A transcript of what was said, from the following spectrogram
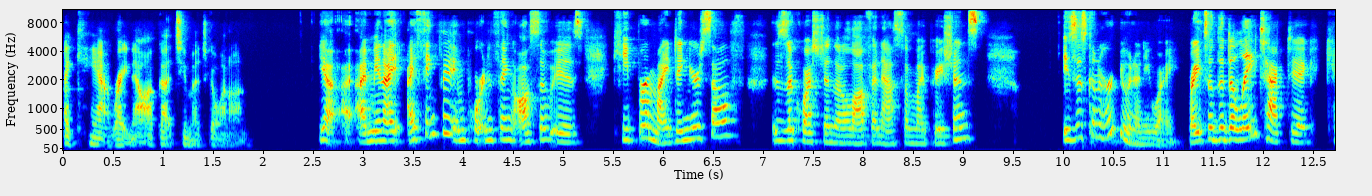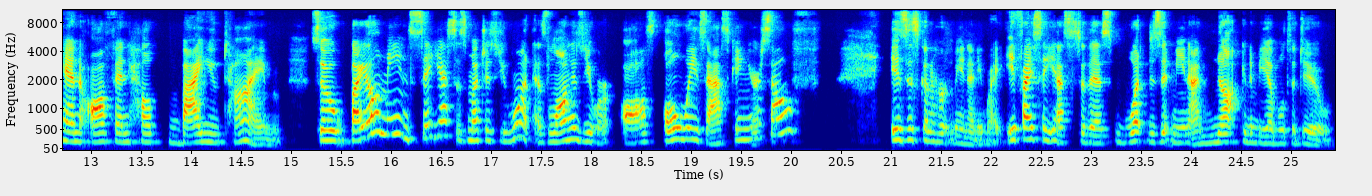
i can't right now. I've got too much going on. Yeah i mean I, I think the important thing also is keep reminding yourself. This is a question that i'll often ask some of my patients is this going to hurt you in any way? Right. So the delay tactic can often help buy you time. So by all means, say yes as much as you want, as long as you are always asking yourself, is this going to hurt me in any way? If I say yes to this, what does it mean I'm not going to be able to do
